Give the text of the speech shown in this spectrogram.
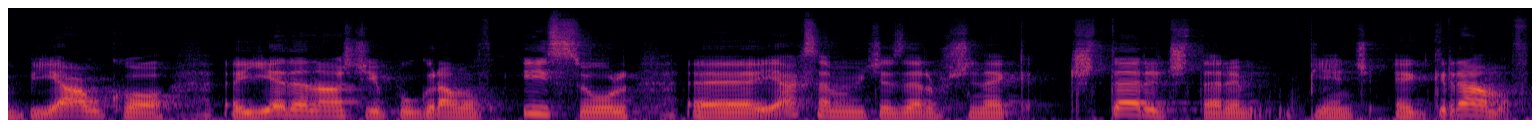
białko 11,5 gramów i sól, e, jak sami widzicie 0,445 gramów.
